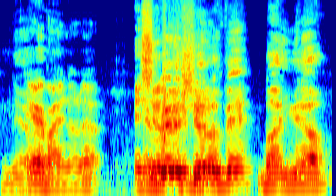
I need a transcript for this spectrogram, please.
yeah. everybody know that. It, It should really have should been have been, but you know,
